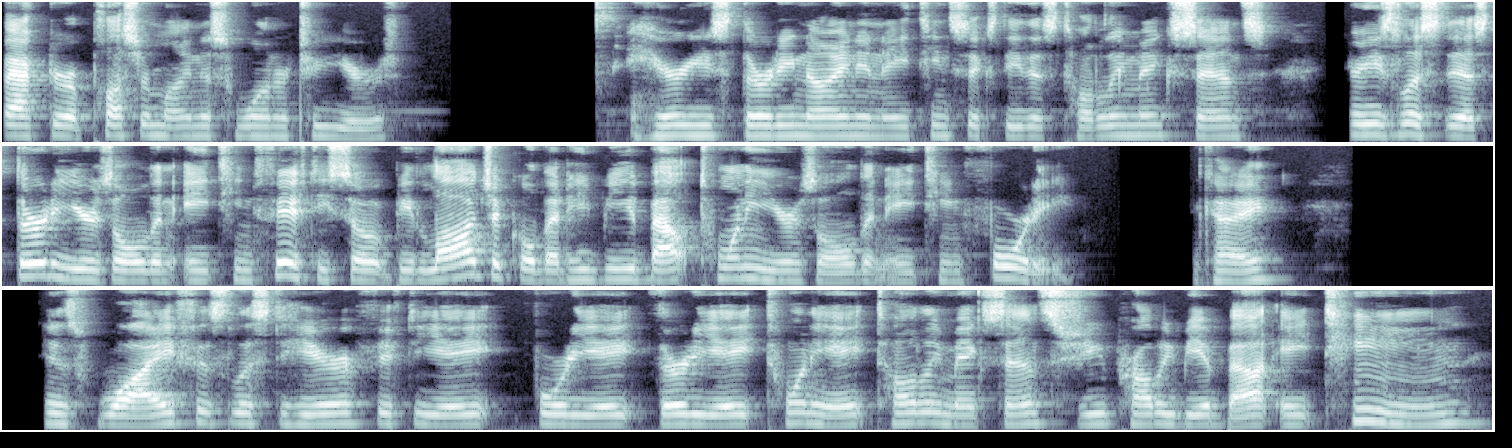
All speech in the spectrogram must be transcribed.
factor a plus or minus one or two years. Here he's 39 in 1860. This totally makes sense. He's listed as 30 years old in 1850, so it'd be logical that he'd be about 20 years old in 1840. Okay? His wife is listed here 58, 48, 38, 28. Totally makes sense. She'd probably be about 18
